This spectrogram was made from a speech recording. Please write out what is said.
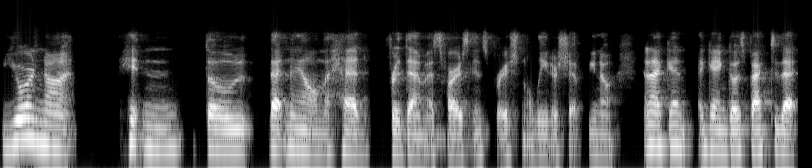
you're not hitting those that nail on the head for them as far as inspirational leadership you know and again again goes back to that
